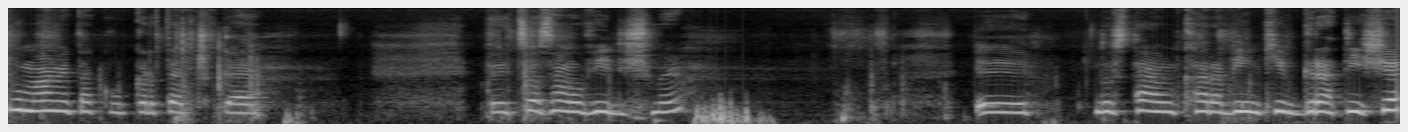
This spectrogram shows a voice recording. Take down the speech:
Tu mamy taką karteczkę, co zamówiliśmy. Y, Dostałem karabinki w gratisie.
